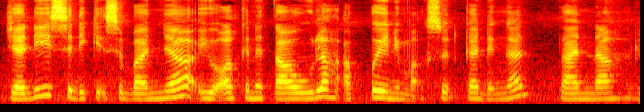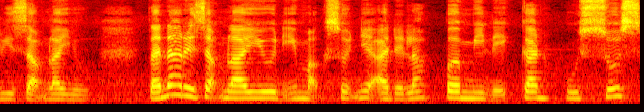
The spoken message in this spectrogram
Jadi sedikit sebanyak you all kena tahulah apa yang dimaksudkan dengan Tanah Rizab Melayu. Tanah Rizab Melayu ni maksudnya adalah pemilikan khusus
